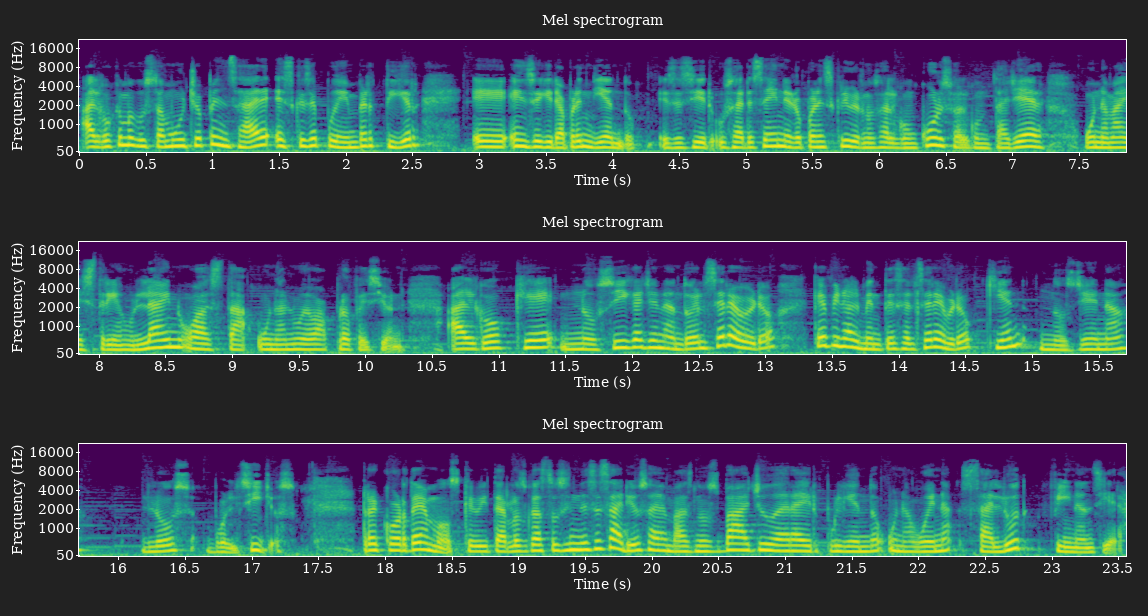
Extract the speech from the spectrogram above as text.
Algo que me gusta mucho pensar es que se puede invertir eh, en seguir aprendiendo, es decir, usar ese dinero para inscribirnos a algún curso, algún taller, una maestría online o hasta una nueva profesión. Algo que nos siga llenando el cerebro, que finalmente es el cerebro quien nos llena los bolsillos. Recordemos que evitar los gastos innecesarios además nos va a ayudar a ir puliendo una buena salud financiera.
